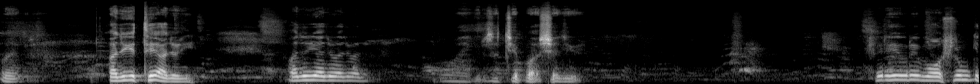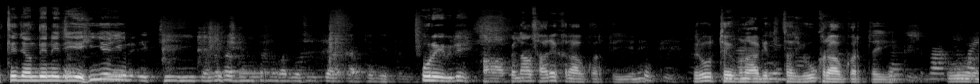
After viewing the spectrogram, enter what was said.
ਵਾਹਿਗੁਰੂ ਆਜੋ ਇੱਥੇ ਆਜੋ ਜੀ ਆਜੋ ਜੀ ਆਜੋ ਆਜੋ ਆਜੋ ਵਾਹਿਗੁਰੂ ਸੱਚੇ ਪਾਤਸ਼ਾਹ ਜੀ ਫਿਰ ਇਹ ਉਰੇ ਵਾਸ਼ਰੂਮ ਕਿੱਥੇ ਜਾਂਦੇ ਨੇ ਜੀ ਇਹੀ ਹੈ ਜੀ ਉਰੇ ਇੱਥੇ ਹੀ ਪਹਿਲਾਂ ਤਾਂ ਦੋ ਤਿੰਨ ਵਾਰੀ ਅਸੀਂ ਤਿਆਰ ਕਰਕੇ ਦਿੱਤਾ ਜੀ ਉਰੇ ਵੀਰੇ ਹਾਂ ਪਹਿਲਾਂ ਸਾਰੇ ਖਰਾਬ ਕਰਤੇ ਜੀ ਇਹਨੇ ਫਿਰ ਉਹ ਉੱਥੇ ਬਣਾ ਕੇ ਦਿੱਤਾ ਸੀ ਉਹ ਖਰਾਬ ਕਰਤਾ ਜੀ ਹੋਰ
